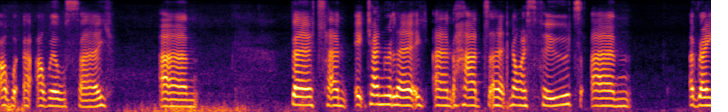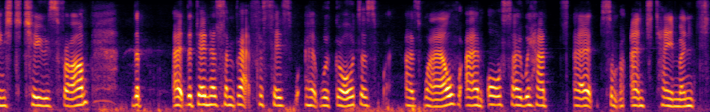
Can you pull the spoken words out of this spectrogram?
I, I will say. Um, but um, it generally um, had uh, nice food um, arranged to choose from. The uh, the dinners and breakfasts uh, were good as as well. Um, also we had uh, some entertainment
